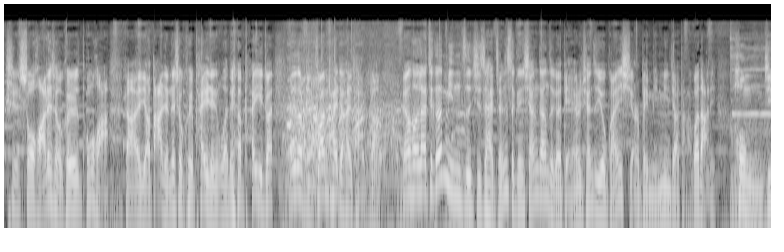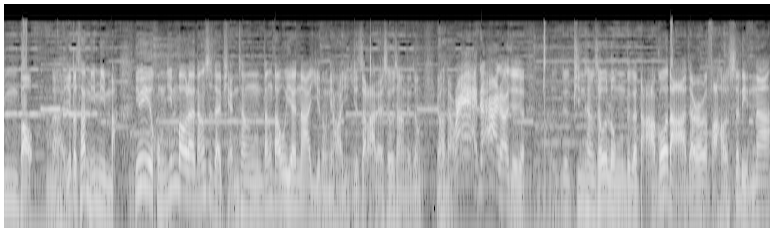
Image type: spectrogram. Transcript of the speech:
是说话的时候可以通话，是吧？要打人的时候可以拍人，我都要拍一砖，那个比砖拍的还惨，是吧？然后呢，这个名字其实还真是跟香港这个电影圈子有关系，而被命名叫大哥大的洪金宝啊，也不是他命名嘛，因为洪金宝呢，当时在片场当导演呐，移动电话一直拿在手上那种，然后呢，喂，然后就就就平常时候弄这个大哥大在那儿发号施令呐，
